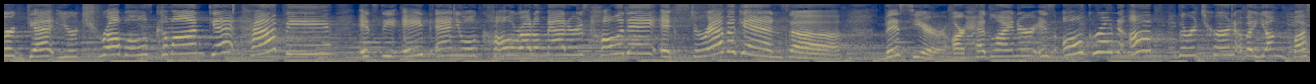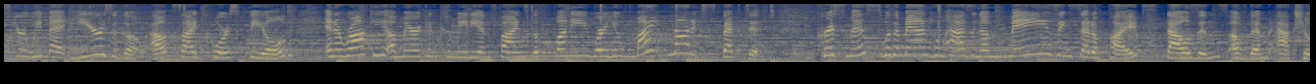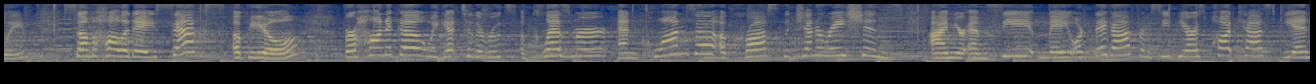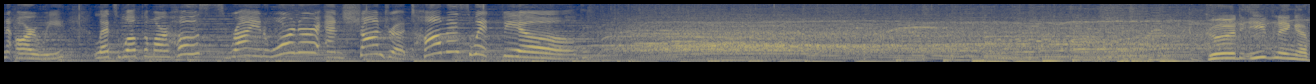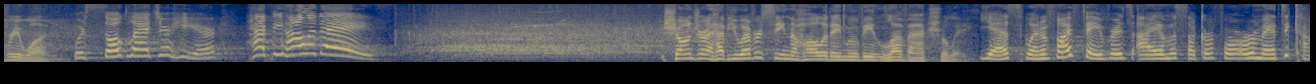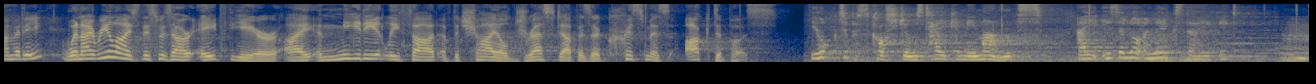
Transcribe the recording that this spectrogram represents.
Forget your troubles. Come on, get happy. It's the 8th annual Colorado Matters Holiday Extravaganza. This year, our headliner is all grown up. The return of a young busker we met years ago outside Coors Field. An Iraqi American comedian finds the funny where you might not expect it. Christmas with a man who has an amazing set of pipes, thousands of them actually. Some holiday sex appeal. For Hanukkah, we get to the roots of klezmer and Kwanzaa across the generations. I'm your MC, May Ortega from CPR's podcast, Quien Are We? Let's welcome our hosts, Ryan Warner and Chandra Thomas Whitfield. Good evening, everyone. We're so glad you're here. Happy holidays! Chandra, have you ever seen the holiday movie Love Actually? Yes, one of my favorites. I am a sucker for a romantic comedy. When I realized this was our eighth year, I immediately thought of the child dressed up as a Christmas octopus. The octopus costume's taken me months. Eight is a lot of legs, David. Hmm.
